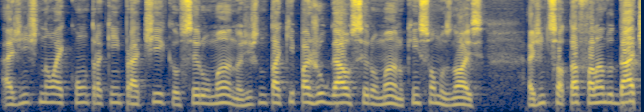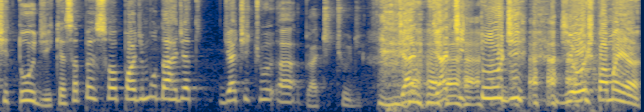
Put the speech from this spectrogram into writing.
A gente não é contra quem pratica, o ser humano. A gente não tá aqui para julgar o ser humano. Quem somos nós? A gente só tá falando da atitude, que essa pessoa pode mudar de, ati- de atitude. ah, atitude. De, a- de atitude de hoje para amanhã.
